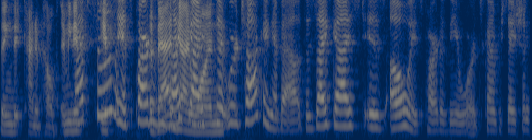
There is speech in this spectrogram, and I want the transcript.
thing that kind of helps. I mean, if, if Absolutely. it's part the of the zeitgeist won- that we're talking about. The zeitgeist is always part of the awards conversation.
